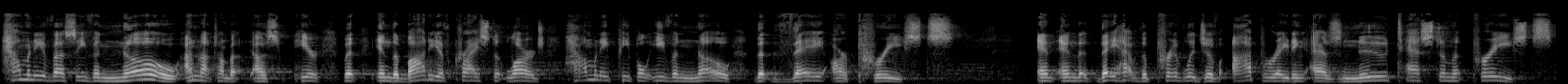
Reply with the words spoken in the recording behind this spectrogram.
how many of us even know? I'm not talking about us here, but in the body of Christ at large, how many people even know that they are priests? And, and that they have the privilege of operating as New Testament priests.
